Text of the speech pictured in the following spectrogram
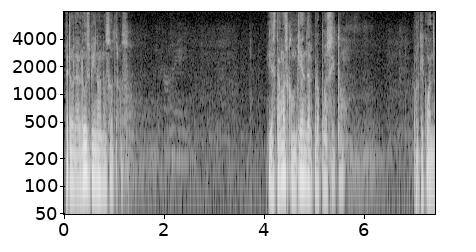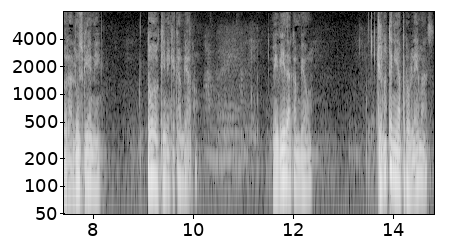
Pero la luz vino a nosotros. Y estamos cumpliendo el propósito. Porque cuando la luz viene, todo tiene que cambiar. Mi vida cambió. Yo no tenía problemas.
